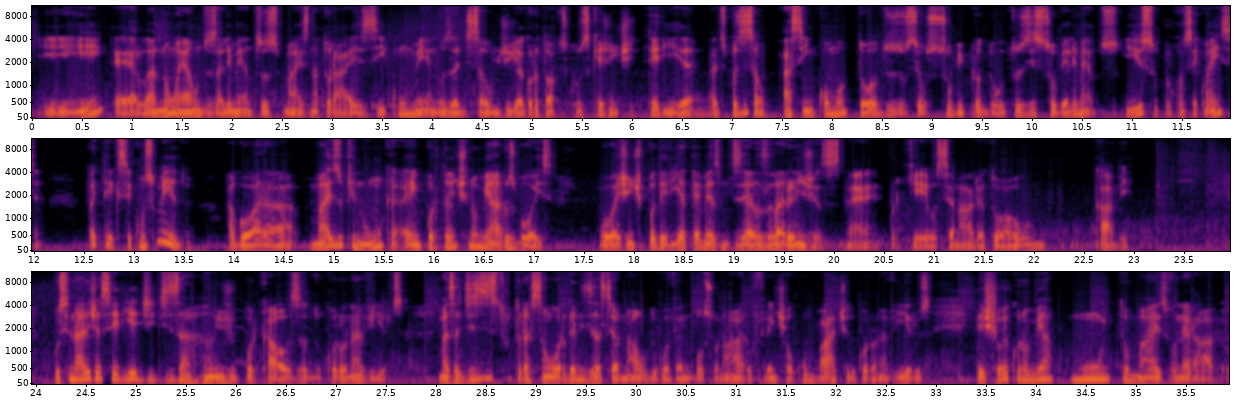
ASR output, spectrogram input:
E ela não é um dos alimentos mais naturais e com menos adição de agrotóxicos que a gente teria à disposição, assim como todos os seus subprodutos e subalimentos. Isso, por consequência, vai ter que ser consumido. Agora, mais do que nunca, é importante nomear os bois, ou a gente poderia até mesmo dizer as laranjas, né? Porque o cenário atual cabe. O cenário já seria de desarranjo por causa do coronavírus, mas a desestruturação organizacional do governo Bolsonaro frente ao combate do coronavírus deixou a economia muito mais vulnerável.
